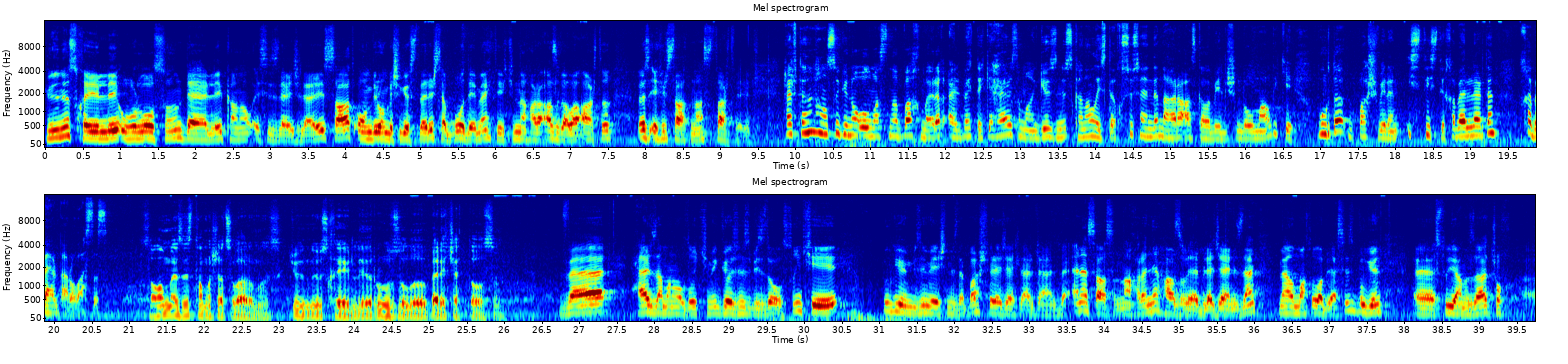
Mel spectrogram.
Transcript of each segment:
Gününüz xeyirli, uğurlu olsun, dəyərli Kanal S izləyiciləri. Saat 11:15-i göstərirsə, bu deməkdir ki, nahara az qala artıq öz efir saatına start verib. Həftənin hansı günü olmasına baxmayaraq, əlbəttə ki, hər zaman gözünüz Kanal S-də, xüsusən də nahara az qala verilişində olmalıdır ki, burada baş verən isti-isti xəbərlərdən xəbərdar olasınız. Salam əziz tamaşaçılarımız. Gününüz xeyirli, ruzulu, bərəkətli olsun. Və hər zaman olduğu kimi gözünüz bizdə olsun ki, bu gün bizim verilişimizdə baş verəcəklərdən və ən əsası nahara nə hazırlaya biləcəyinizdən məlumatlı ola bilərsiniz. Bu gün e, studiyamızda çox e,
